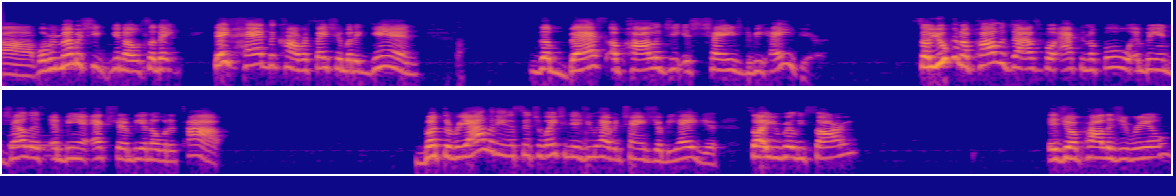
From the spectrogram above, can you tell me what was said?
Um, well, remember she, you know, so they they've had the conversation, but again, the best apology is changed behavior. So you can apologize for acting a fool and being jealous and being extra and being over the top. But the reality of the situation is you haven't changed your behavior. So are you really sorry? Is your apology real?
